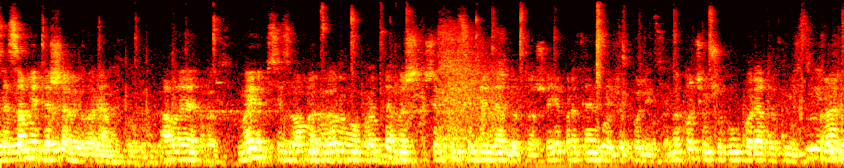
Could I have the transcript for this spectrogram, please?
Це, самий дешевий варіант. Але ми всі з вами говоримо про те, ми ж ще в кінці дійдемо до того, що є претензії до поліції. Ми хочемо, щоб був порядок в місті. Правильно?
